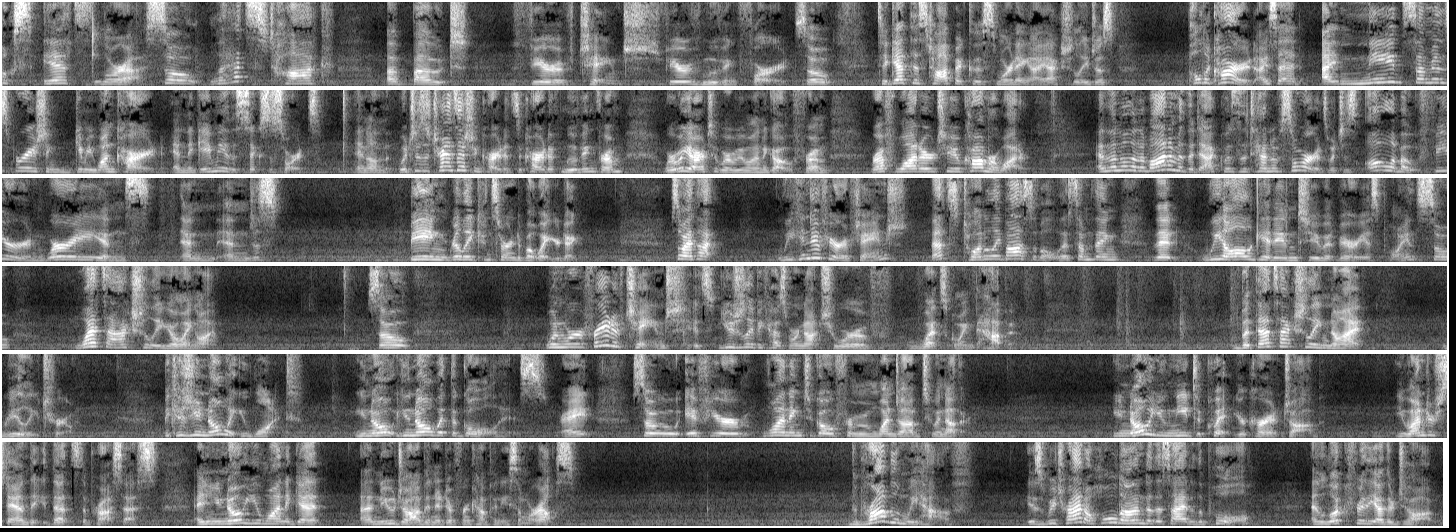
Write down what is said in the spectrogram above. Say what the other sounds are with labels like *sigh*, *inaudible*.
folks, it's Laura. So let's talk about fear of change, fear of moving forward. So, to get this topic this morning, I actually just pulled a card. I said, I need some inspiration. Give me one card. And they gave me the Six of Swords, and on the, which is a transition card. It's a card of moving from where we are to where we want to go, from rough water to calmer water. And then on the bottom of the deck was the Ten of Swords, which is all about fear and worry and and and just being really concerned about what you're doing. So I thought we can do fear of change. That's totally possible. That's something that we all get into at various points. So what's actually going on? So when we're afraid of change, it's usually because we're not sure of what's going to happen. But that's actually not really true. Because you know what you want. You know you know what the goal is, right? So if you're wanting to go from one job to another, you know you need to quit your current job. You understand that that's the process. And you know you want to get a new job in a different company somewhere else. The problem we have is we try to hold on to the side of the pool and look for the other job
